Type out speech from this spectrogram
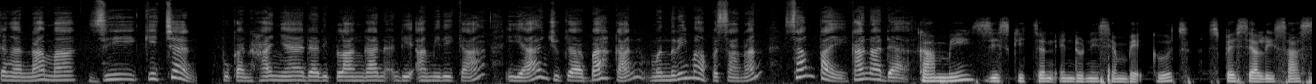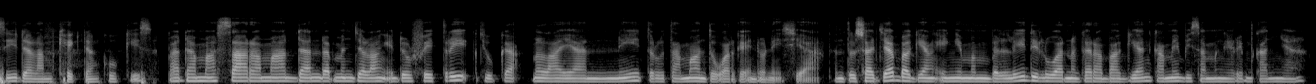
dengan nama Z Kitchen bukan hanya dari pelanggan di Amerika, ia juga bahkan menerima pesanan sampai Kanada. Kami Ziz Kitchen Indonesian Baked Goods spesialisasi dalam cake dan cookies. Pada masa Ramadan dan menjelang Idul Fitri juga melayani terutama untuk warga Indonesia. Tentu saja bagi yang ingin membeli di luar negara bagian kami bisa mengirimkannya.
